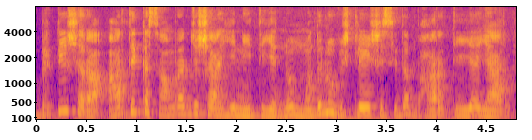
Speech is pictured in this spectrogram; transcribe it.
ಬ್ರಿಟಿಷರ ಆರ್ಥಿಕ ಸಾಮ್ರಾಜ್ಯಶಾಹಿ ನೀತಿಯನ್ನು ಮೊದಲು ವಿಶ್ಲೇಷಿಸಿದ ಭಾರತೀಯ ಯಾರು?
